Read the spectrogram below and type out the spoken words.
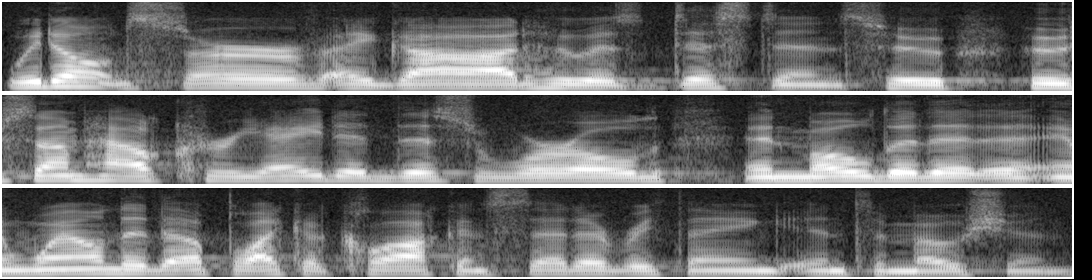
We don't serve a God who is distant, who, who somehow created this world and molded it and wound it up like a clock and set everything into motion.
